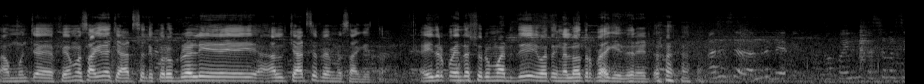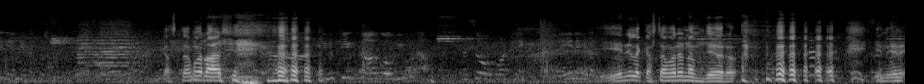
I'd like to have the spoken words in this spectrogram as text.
ನಾವು ಮುಂಚೆ ಫೇಮಸ್ ಆಗಿದೆ ಚಾಟ್ಸಲ್ಲಿ ಕುರುಬ್ರಳ್ಳಿ ಅಲ್ಲಿ ಚಾಟ್ಸೇ ಫೇಮಸ್ ಆಗಿತ್ತು. ಐದು ರೂಪಾಯಿಂದ ಶುರು ಮಾಡಿದ್ವಿ, ಇವತ್ತಿಗೆ ನಲ್ವತ್ತು ರೂಪಾಯಿ ಆಗಿದೆ ರೇಟು ಕಸ್ಟಮರ್ ಆಶೆ ಏನಿಲ್ಲ ಕಸ್ಟಮರೇ ನಮ್ಮ ದೇವರು. ಇನ್ನೇನು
